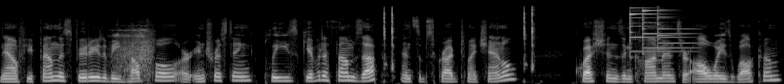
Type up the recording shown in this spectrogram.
Now, if you found this video to be helpful or interesting, please give it a thumbs up and subscribe to my channel. Questions and comments are always welcome.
